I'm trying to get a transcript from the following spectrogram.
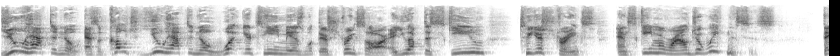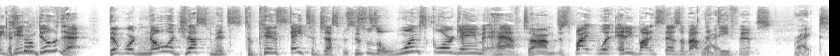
You have to know. As a coach, you have to know what your team is, what their strengths are, and you have to scheme to your strengths and scheme around your weaknesses. They didn't do that. There were no adjustments to Penn State's adjustments. This was a one score game at halftime, despite what anybody says about Right. the defense Right.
